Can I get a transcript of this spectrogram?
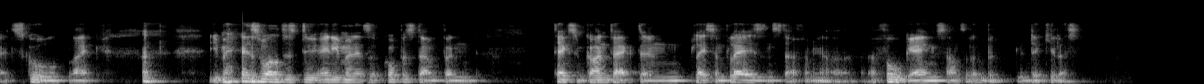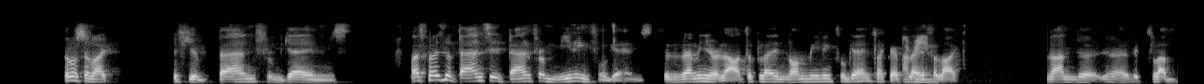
at school, like, you may as well just do 80 minutes of Copper Stump and take some contact and play some plays and stuff. I mean, a, a full game sounds a little bit ridiculous. But also, like, if you're banned from games, I suppose the ban says banned from meaningful games. So does that mean you're allowed to play non-meaningful games, like they play I mean, for like the under, you know, the club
